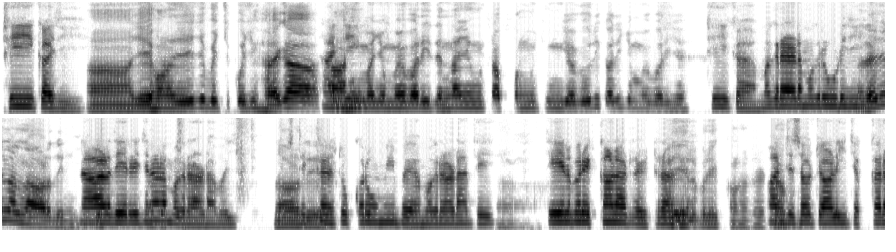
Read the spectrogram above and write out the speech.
ਠੀਕ ਆ ਜੀ। ਹਾਂ ਜੇ ਹੁਣ ਇਹ ਦੇ ਵਿੱਚ ਕੁਝ ਹੈਗਾ ਤਾਂ। ਹੀ ਮੈਂ ਜ਼ਿੰਮੇਵਾਰੀ ਦਿੰਨਾ ਜੇ ਟੱਪਾਂ ਨੂੰ ਚੂੰ ਜਾਵੇ ਉਹਦੀ ਕਾਦੀ ਜ਼ਿੰਮੇਵਾਰੀ ਹੈ ਠੀਕ ਆ ਮਗਰਾੜ ਮਗਰੂੜ ਜੀ। ਰੀਜਨਲ ਨਾਲ ਦੇ ਨਹੀਂ ਨਾਲ ਦੇ origignal ਮਗਰਾੜ ਆ ਬਈ। ਨਾਲ ਦੇ। ਸਟicker ਸਟੁੱਕਰ ਉਮੀ ਪਿਆ ਮਗਰਾੜਾਂ ਤੇ। ਤੇਲ ਬ੍ਰੇਕਾਂ ਵਾਲਾ ਟਰੈਕਟਰ ਆ ਤੇਲ ਗਿਆ। ਬ੍ਰੇਕਾਂ ਦਾ ਟਰੈਕਟਰ। 540 ਚੱਕਰ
